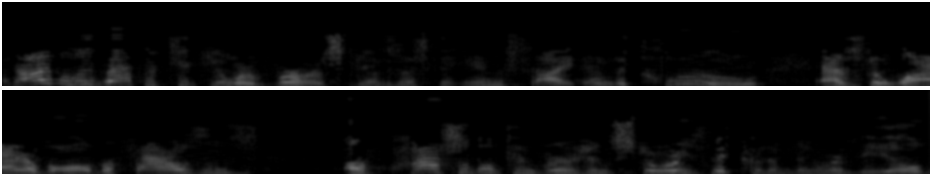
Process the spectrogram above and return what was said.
And I believe that particular verse gives us the insight and the clue as to why, of all the thousands of possible conversion stories that could have been revealed,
